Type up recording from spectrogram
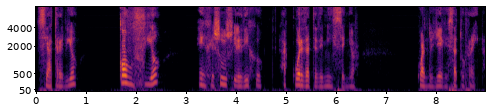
se atrevió, confió en Jesús y le dijo, acuérdate de mí, Señor, cuando llegues a tu reino.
